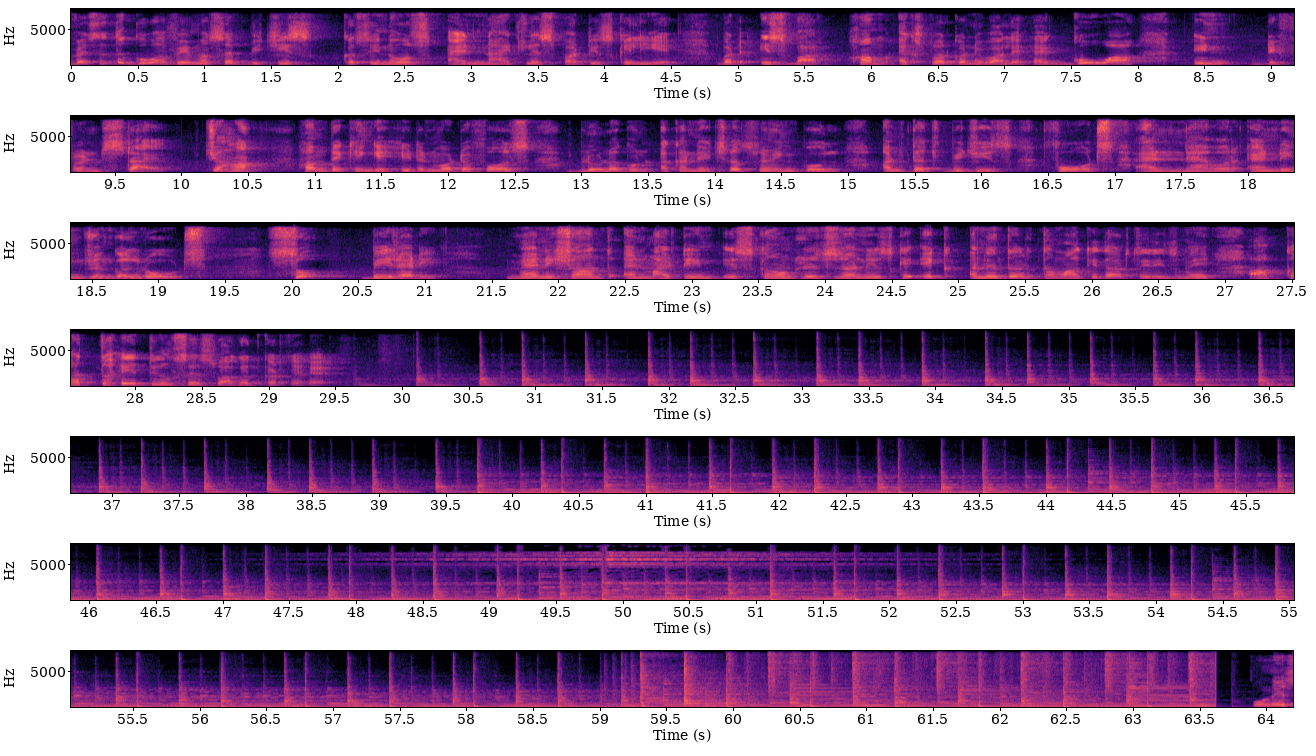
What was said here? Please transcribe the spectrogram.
वैसे तो गोवा फ़ेमस है beaches casinos and nightless parties के लिए बट इस बार हम एक्सप्लोर करने वाले हैं गोवा इन डिफरेंट स्टाइल जहाँ हम देखेंगे hidden waterfalls blue lagoon a natural swimming pool untouch beaches forts and never ending jungle roads so be ready मैं निशांत एंड माय टीम इस काउंटलेस जर्नीज के एक अनदर धमाकेदार सीरीज़ में आपका तहे दिल से स्वागत करते हैं।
